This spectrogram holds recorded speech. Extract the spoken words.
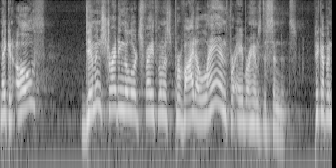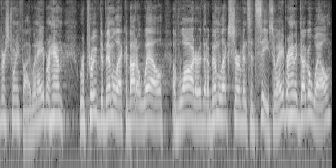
make an oath, demonstrating the Lord's faithfulness, provide a land for Abraham's descendants. Pick up in verse 25. When Abraham reproved Abimelech about a well of water that Abimelech's servants had seen. So Abraham had dug a well.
